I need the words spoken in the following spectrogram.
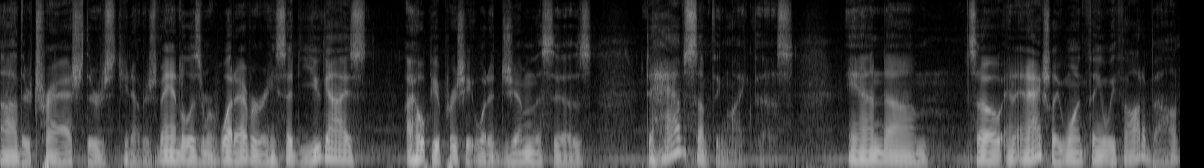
Uh, they're trash. There's, you know, there's vandalism or whatever. And he said, You guys, I hope you appreciate what a gem this is to have something like this. And um, so, and, and actually, one thing we thought about,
